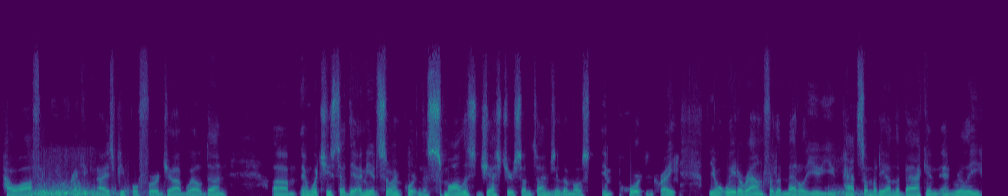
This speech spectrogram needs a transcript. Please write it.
how often you recognize people for a job well done. Um, and what you said there, I mean, it's so important. The smallest gestures sometimes are the most important, right? You don't wait around for the medal. You you pat somebody on the back and, and really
